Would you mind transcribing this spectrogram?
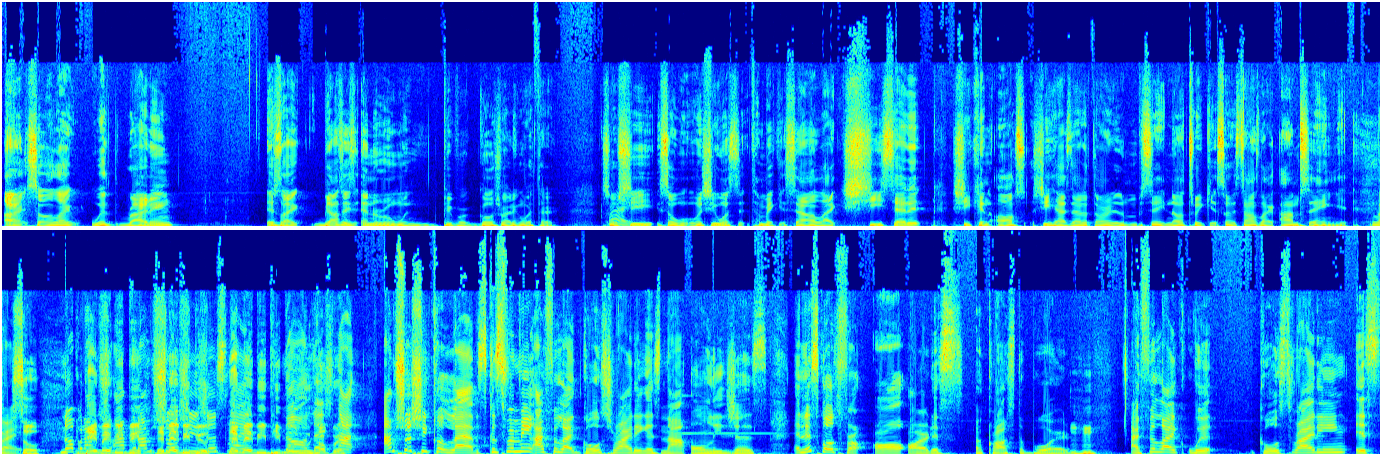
all right, so like with writing, it's like Beyonce's in the room when people are ghostwriting with her. So Right. she, so when she wants it to make it sound like she said it, she can also she has that authority to say no, tweak it so it sounds like I'm saying it. Right. So no, but they I'm may sure, be, they sure may be, she's people- just there like, may be people no, who help her. not. I'm sure she collabs because for me, I feel like ghostwriting is not only just, and this goes for all artists across the board. Mm-hmm. I feel like with ghostwriting, it's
